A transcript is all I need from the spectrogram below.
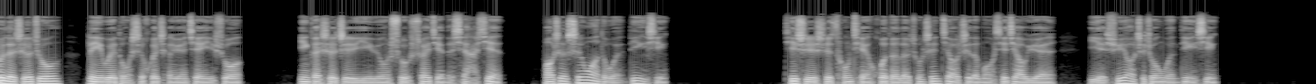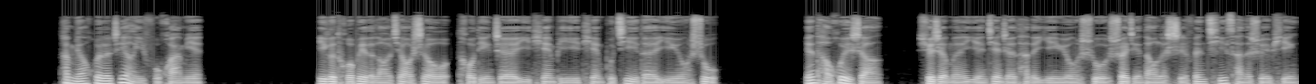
为了折中，另一位董事会成员建议说，应该设置引用数衰减的下限，保证声望的稳定性。即使是从前获得了终身教职的某些教员，也需要这种稳定性。他描绘了这样一幅画面：一个驼背的老教授头顶着一天比一天不济的引用数，研讨会上，学者们眼见着他的引用数衰减到了十分凄惨的水平。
